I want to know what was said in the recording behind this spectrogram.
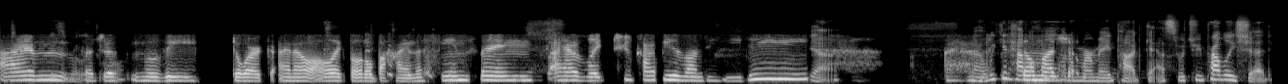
I'm really such cool. a movie dork. I know all like the little behind the scenes things. I have like two copies on DVD. Yeah, I have uh, we could have so a much. Little Mermaid podcast, which we probably should.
